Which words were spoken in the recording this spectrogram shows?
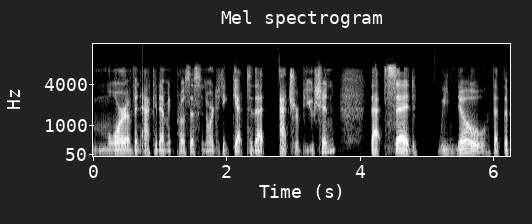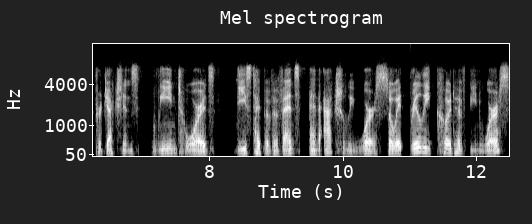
more of an academic process in order to get to that attribution. That said, we know that the projections lean towards these type of events and actually worse. So it really could have been worse.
